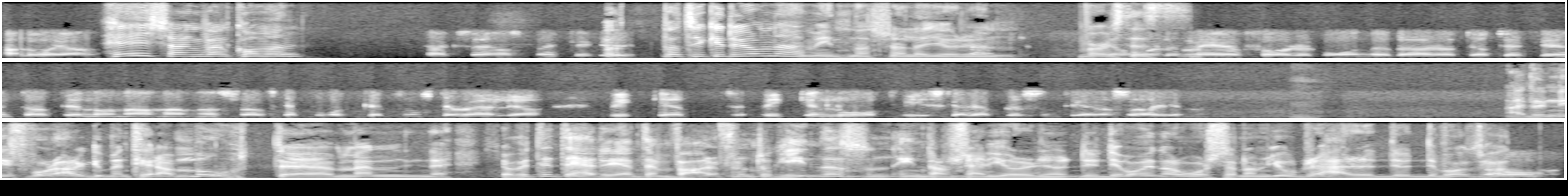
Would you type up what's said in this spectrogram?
Hallå ja. Hej Chang, välkommen. Tack så hemskt mycket. Vad tycker du om det här med internationella juryn Jag versus... håller med föregående där att jag tycker inte att det är någon annan än svenska folket som ska välja vilket, vilken låt vi ska representera Sverige med. Ja, den är svår att argumentera mot, eh, men jag vet inte heller egentligen varför de tog in en sån internationell jury. Det, var ju några år sedan de gjorde det här. Det, det, var, så att,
